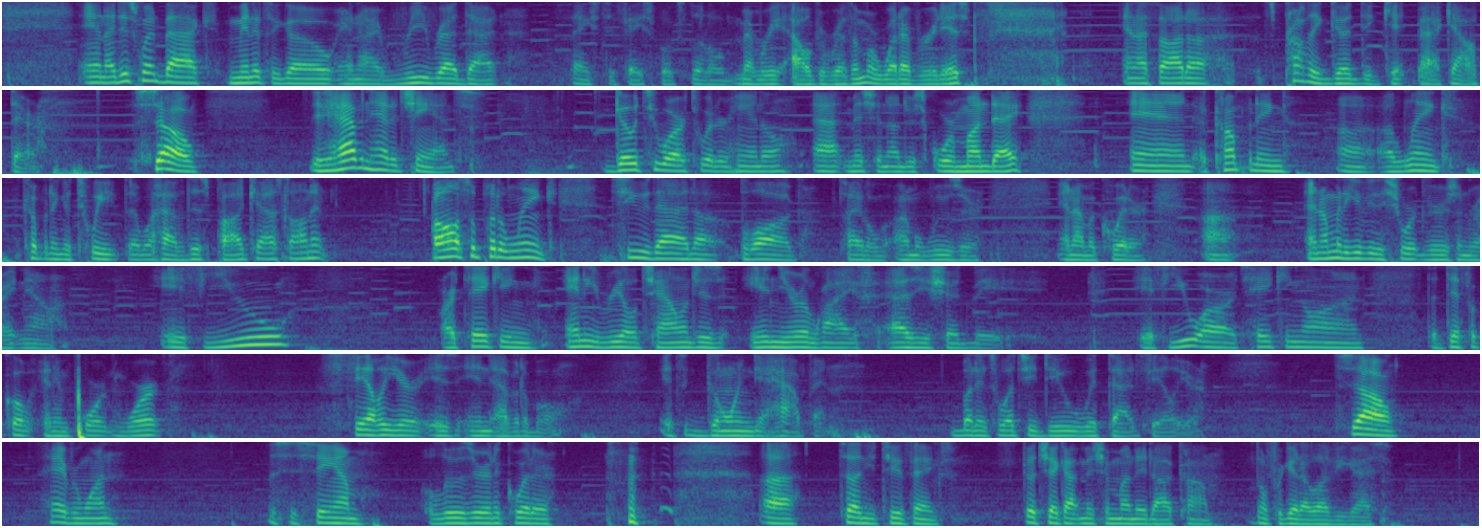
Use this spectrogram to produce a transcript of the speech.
And I just went back minutes ago and I reread that thanks to Facebook's little memory algorithm or whatever it is. And I thought uh, it's probably good to get back out there. So, if you haven't had a chance, go to our Twitter handle at mission underscore Monday and accompanying uh, a link accompanying a tweet that will have this podcast on it. I'll also put a link to that uh, blog titled I'm a Loser and I'm a Quitter. Uh, and I'm going to give you the short version right now. If you are taking any real challenges in your life, as you should be, if you are taking on the difficult and important work, failure is inevitable. It's going to happen but it's what you do with that failure. So, hey everyone, this is Sam, a loser and a quitter, uh, telling you two things. Go check out missionmonday.com. Don't forget, I love you guys.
